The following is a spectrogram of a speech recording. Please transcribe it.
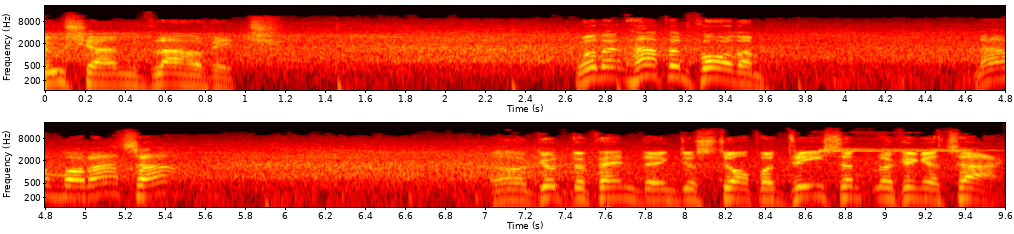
Dusan Vlahovic. Will it happen for them? Now Morata. Oh, good defending to stop a decent-looking attack.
